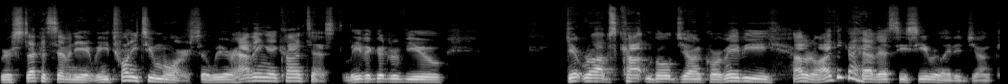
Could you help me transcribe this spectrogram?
we're stuck at 78. We need 22 more. So we are having a contest. Leave a good review. Get Rob's Cotton Bowl junk, or maybe, I don't know. I think I have SEC related junk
